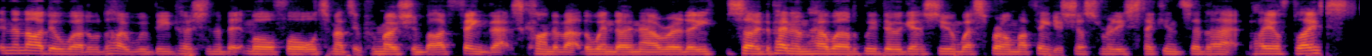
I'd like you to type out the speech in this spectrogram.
in an ideal world, I would hope we'd be pushing a bit more for automatic promotion, but I think that's kind of out the window now, really. So, depending on how well we do against you and West Brom, I think it's just really sticking to that playoff place.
